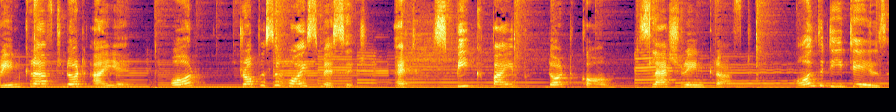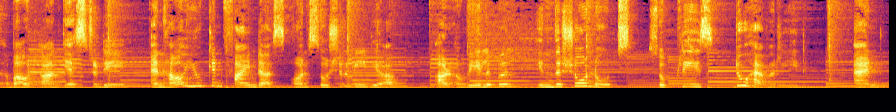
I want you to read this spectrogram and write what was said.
rainkraft.in or drop us a voice message at speakpipe.com slash rainkraft. All the details about our guest today and how you can find us on social media are available in the show notes. So please do have a read. And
